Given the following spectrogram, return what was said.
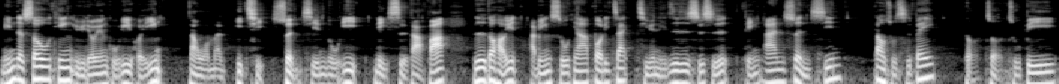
您的收听与留言鼓励回应，让我们一起顺心如意，利市大发。日日都好运，阿明叔兄玻璃斋，祈愿你日日时时平安顺心，道主慈悲，多做主逼。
